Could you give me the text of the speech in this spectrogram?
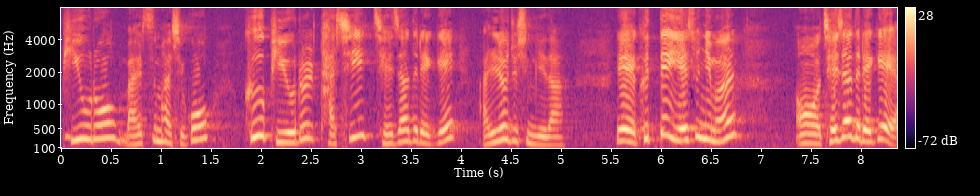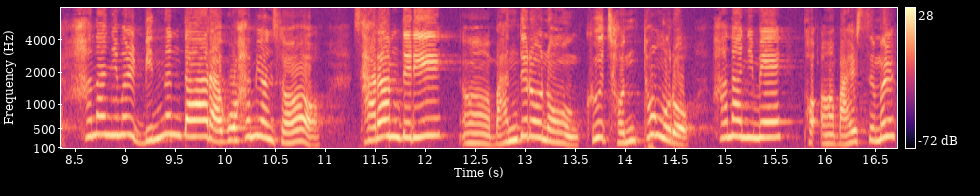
비유로 말씀하시고 그 비유를 다시 제자들에게 알려주십니다. 예, 그때 예수님은 어, 제자들에게 하나님을 믿는다라고 하면서 사람들이 어, 만들어 놓은 그 전통으로 하나님의 버- 어, 말씀을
